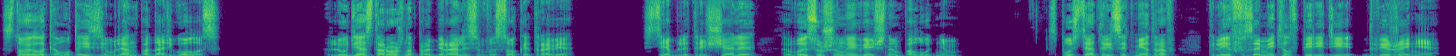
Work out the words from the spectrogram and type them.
стоило кому-то из землян подать голос. Люди осторожно пробирались в высокой траве. Стебли трещали, высушенные вечным полуднем. Спустя 30 метров Клифф заметил впереди движение.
